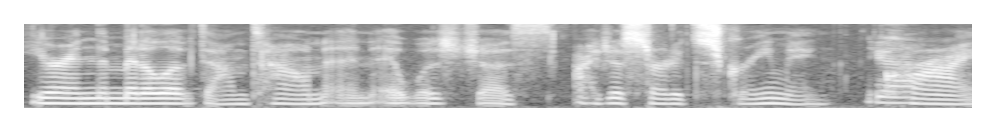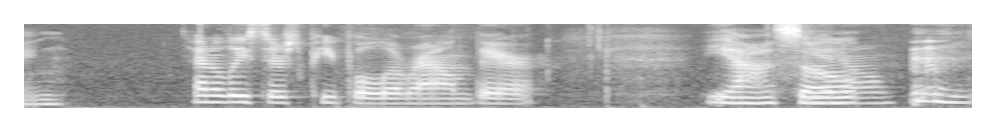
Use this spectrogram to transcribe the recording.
you're in the middle of downtown, and it was just, I just started screaming, Yeah. crying. And at least there's people around there. Yeah, so you know.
